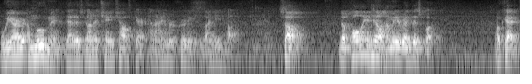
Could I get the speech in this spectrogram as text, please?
We are a movement that is going to change healthcare, and I am recruiting because I need help. So, Napoleon Hill, how many read this book? Okay,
